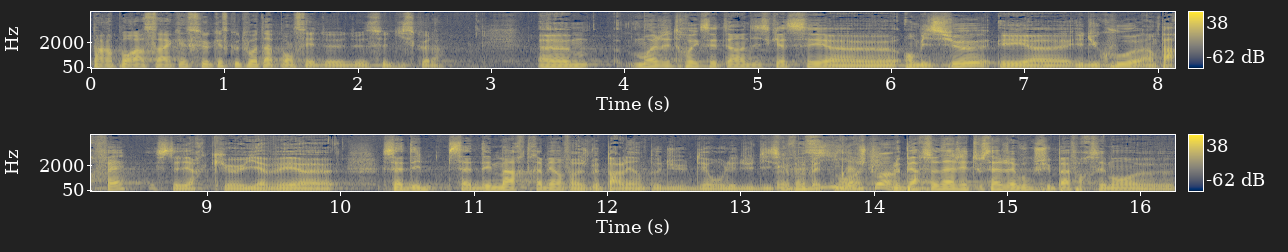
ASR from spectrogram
par rapport à ça, qu'est-ce que, qu'est-ce que toi t'as pensé de, de ce disque-là? Euh, moi, j'ai trouvé que c'était un disque assez euh, ambitieux et, euh, et du coup imparfait. C'est-à-dire qu'il y avait, euh, ça, dé- ça démarre très bien. Enfin, je vais parler un peu du déroulé du disque, un peu bêtement. Le personnage et tout ça, j'avoue que je suis pas forcément euh,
